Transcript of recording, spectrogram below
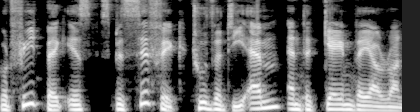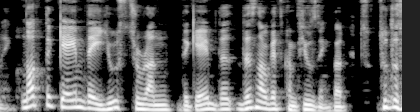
Good feedback is specific to the DM and the game they are running. Not the game they used to run the game. This now gets confusing, but to the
